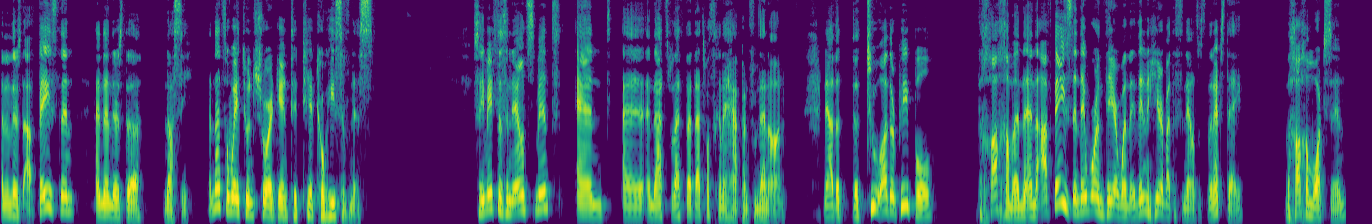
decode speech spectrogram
and then there's the then, and then there's the Nasi. And that's a way to ensure, again, to, to cohesiveness. So he makes this announcement, and uh, and that's that's that's what's going to happen from then on. Now the the two other people, the Chacham and, and the Av Beis, then they weren't there when they, they didn't hear about this announcement. So the next day, the Chacham walks in,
